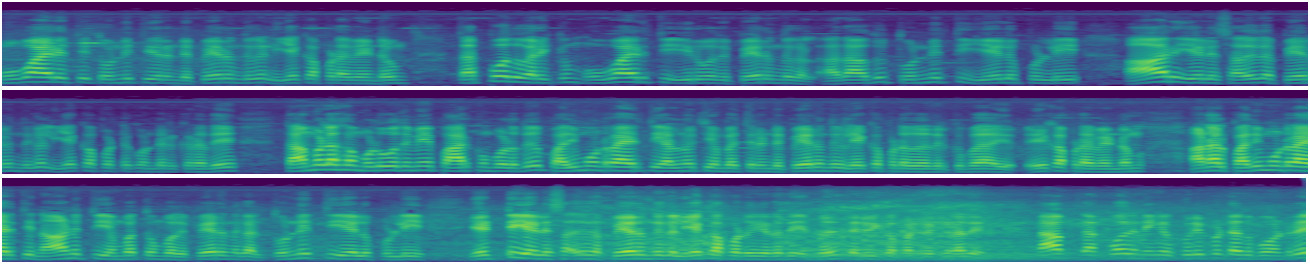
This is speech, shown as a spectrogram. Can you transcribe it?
மூவாயிரத்தி தொண்ணூற்றி இரண்டு பேருந்துகள் இயக்கப்பட வேண்டும். தற்போது வரைக்கும் மூவாயிரத்தி இருபது பேருந்துகள் அதாவது தொண்ணூற்றி ஏழு புள்ளி ஆறு ஏழு சதவீத பேருந்துகள் இயக்கப்பட்டு கொண்டிருக்கிறது. தமிழகம் முழுவதுமே பார்க்கும் பொழுது பதிமூன்றாயிரத்தி எழுநூற்றி எண்பத்தி ரெண்டு பேருந்துகள் இயக்கப்படுவதற்கு இயக்கப்பட வேண்டும். ஆனால் பதிமூன்றாயிரத்தி நானூற்றி எண்பத்தொன்பது பேருந்துகள் தொண்ணூற்றி ஏழு புள்ளி எட்டு ஏழு சதவீத பேருந்துகள் இயக்கப்படுகிறது என்பது தெரிவிக்கப்பட்டிருக்கிறது. நாம் தற்போது நீங்கள் குறிப்பிட்டது போன்று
